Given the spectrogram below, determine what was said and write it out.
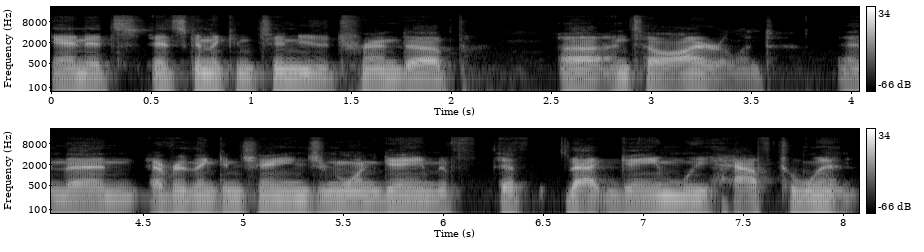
and it's it's going to continue to trend up uh, until Ireland, and then everything can change in one game. If if that game we have to win,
